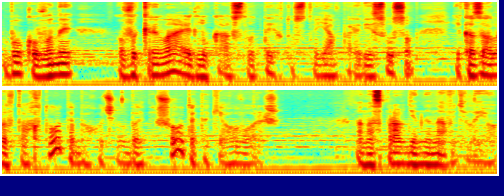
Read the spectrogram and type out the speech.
боку, вони викривають лукавство тих, хто стояв перед Ісусом і казали, а хто тебе хоче вбити? Що ти таке говориш? А насправді ненавиділи його.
